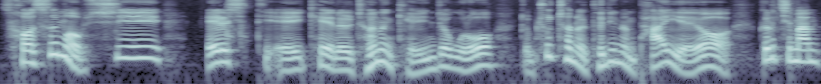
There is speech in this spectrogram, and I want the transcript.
서슴없이 LCT AK를 저는 개인적으로 좀 추천을 드리는 바이에요. 그렇지만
